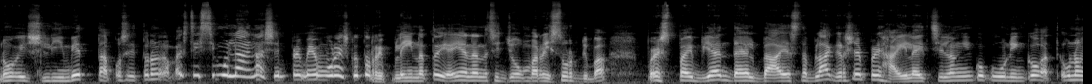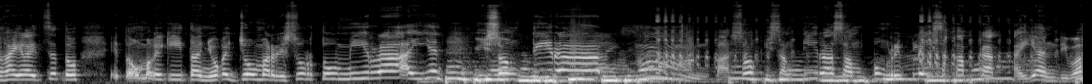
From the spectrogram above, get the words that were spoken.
No age limit. Tapos ito na nga magsisimula na. Syempre memorize ko to. Replay na to eh. Ayan na, na si Joe Marisur di ba? First five yan dahil bias na vlogger. Syempre highlights silang yung kukunin ko. At unang highlights na to ito ang makikita nyo kay Joe Marisur tumira ayan isang tira. hmm, pasok isang tira sampung replay sa CapCut. Ayan di ba?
